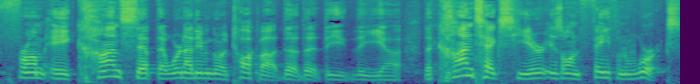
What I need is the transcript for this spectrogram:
from a concept that we're not even going to talk about. The, the, the, the, uh, the context here is on faith and works.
